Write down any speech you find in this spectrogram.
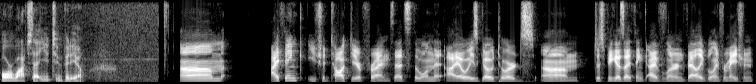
or watch that youtube video Um, I think you should talk to your friends. That's the one that I always go towards. Um, just because I think I've learned valuable information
